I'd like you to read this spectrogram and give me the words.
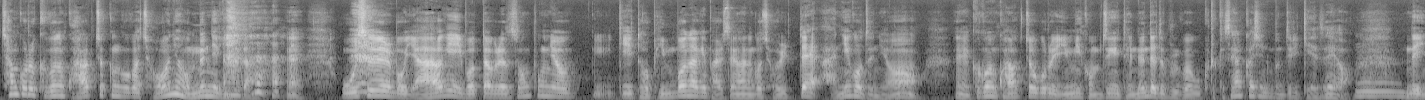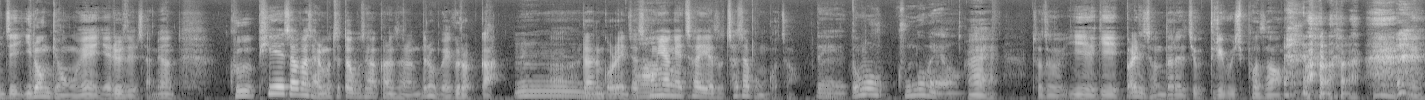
참고로 그거는 과학적 근거가 전혀 없는 얘기입니다. 네. 옷을 뭐 야하게 입었다 그래서 성폭력이 더 빈번하게 발생하는 거 절대 아니거든요. 네, 그건 과학적으로 이미 검증이 됐는데도 불구하고 그렇게 생각하시는 분들이 계세요. 음, 근데 이제 이런 경우에 예를 들자면 그 피해자가 잘못했다고 생각하는 사람들은 왜 그럴까? 음, 라는 거를 이제 와. 성향의 차이에서 찾아본 거죠. 네 너무 궁금해요. 네, 저도 이 얘기 빨리 전달해 주- 드리고 싶어서 네,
